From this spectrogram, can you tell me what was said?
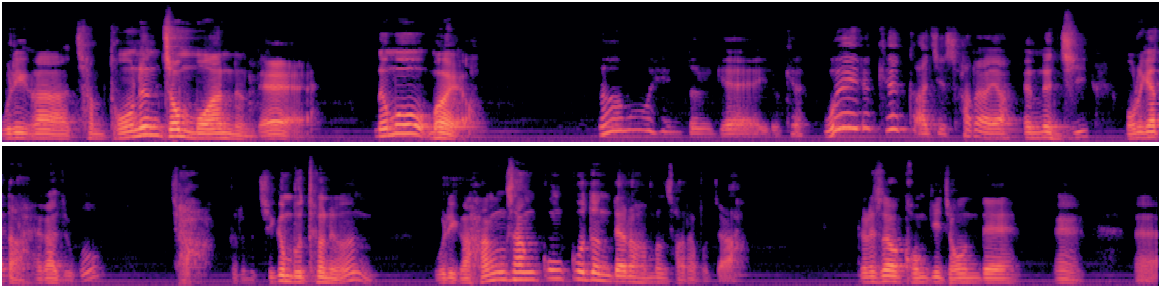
우리가 참 돈은 좀 모았는데 너무 뭐예요? 너무 힘들게 이렇게 왜 이렇게까지 살아야 했는지 모르겠다 해가지고 자 그러면 지금부터는 우리가 항상 꿈꾸던 대로 한번 살아보자. 그래서 공기 좋은데 예, 예,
